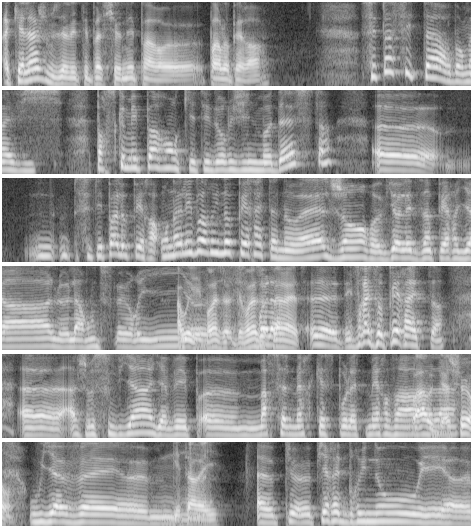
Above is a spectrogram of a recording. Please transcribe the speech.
À quel âge vous avez été passionné par, euh, par l'opéra? C'est assez tard dans ma vie, parce que mes parents, qui étaient d'origine modeste, euh, c'était pas l'opéra. On allait voir une opérette à Noël, genre euh, Violettes impériales, La Route fleurie. Ah oui, des euh, vraies, des vraies voilà, opérettes. euh, des vraies opérettes. Euh, ah, je me souviens, il y avait euh, Marcel Merquez, Paulette Merval. Ah oui, bien sûr. Où il y avait euh. Euh, Pi- Pierrette Bruno et. euh,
